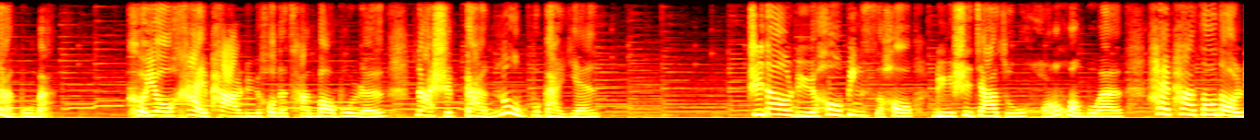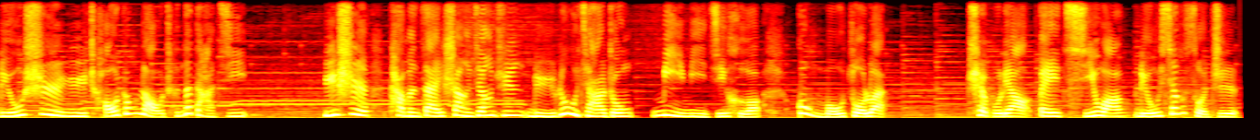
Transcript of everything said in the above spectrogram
感不满，可又害怕吕后的残暴不仁，那是敢怒不敢言。直到吕后病死后，吕氏家族惶惶不安，害怕遭到刘氏与朝中老臣的打击，于是他们在上将军吕禄家中秘密集合，共谋作乱，却不料被齐王刘襄所知。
